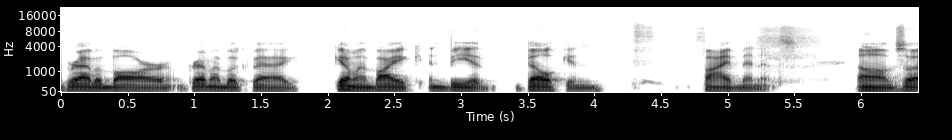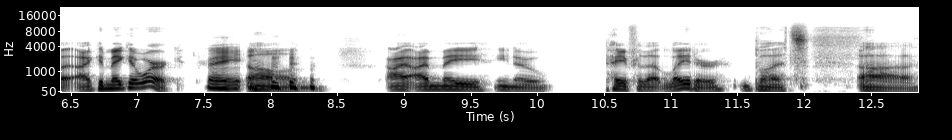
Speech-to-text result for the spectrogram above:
grab a bar, grab my book bag, get on my bike, and be at Belk in f- five minutes. Um, so I, I could make it work. Right. Um, I, I may, you know, pay for that later, but uh,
